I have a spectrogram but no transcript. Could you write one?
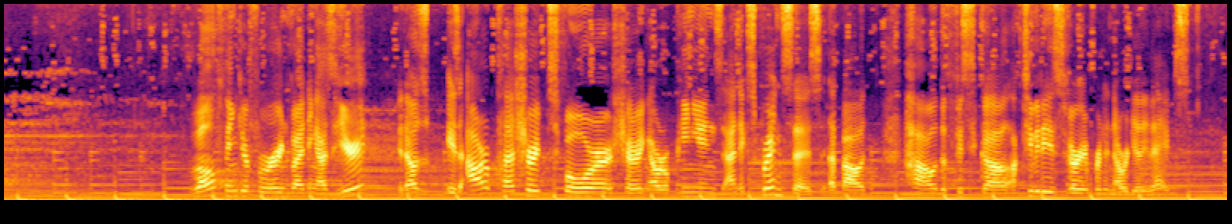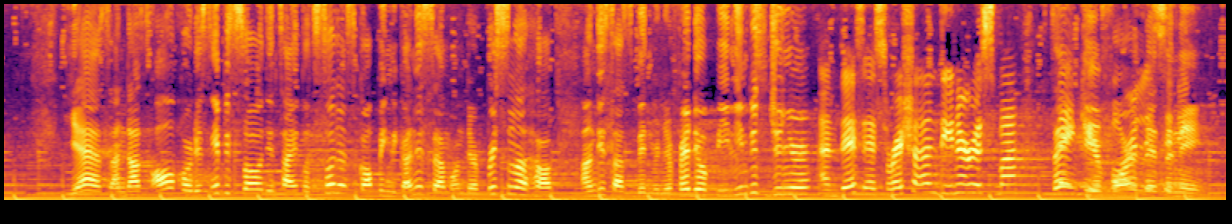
Well, thank you for inviting us here. It is our pleasure for sharing our opinions and experiences about how the physical activity is very important in our daily lives. Yes, and that's all for this episode entitled Students Coping Mechanism on Their Personal Health. And this has been Winifredo P. Limpius Jr. And this is Rachel and Dina Risma. Thank, Thank you for listening. listening.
